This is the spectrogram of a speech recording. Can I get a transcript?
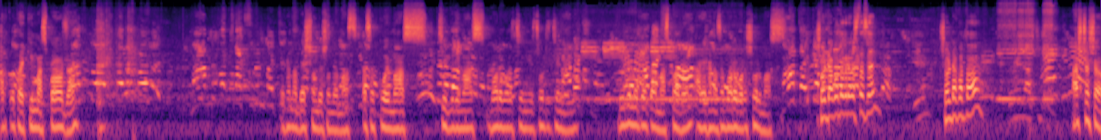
আর কোথায় কি মাছ পাওয়া যায়। এখানে বেশ সুন্দর সুন্দর মাছ আছে, কই মাছ, চিংড়ি মাছ, বড় বড় চিংড়ি, ছোট চিংড়ি, বিভিন্ন প্রকার মাছ পাবেন। আর এখানে আছে বড় বড় শোল মাছ। শোলটা কত করে বেচতেছেন শোলটা কত? আটশোশো।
